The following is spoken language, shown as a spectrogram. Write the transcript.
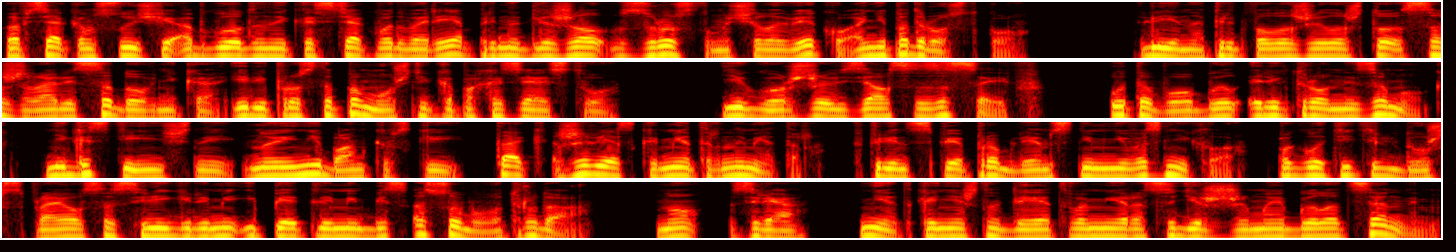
Во всяком случае, обглоданный костяк во дворе принадлежал взрослому человеку, а не подростку. Лина предположила, что сожрали садовника или просто помощника по хозяйству. Егор же взялся за сейф. У того был электронный замок. Не гостиничный, но и не банковский. Так, железка метр на метр. В принципе, проблем с ним не возникло. Поглотитель душ справился с ригелями и петлями без особого труда. Но зря. Нет, конечно, для этого мира содержимое было ценным.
